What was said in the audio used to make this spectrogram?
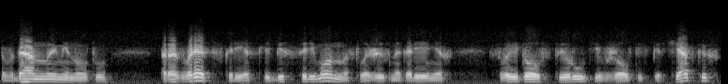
В данную минуту, развалясь в кресле, бесцеремонно сложив на коленях свои толстые руки в желтых перчатках,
